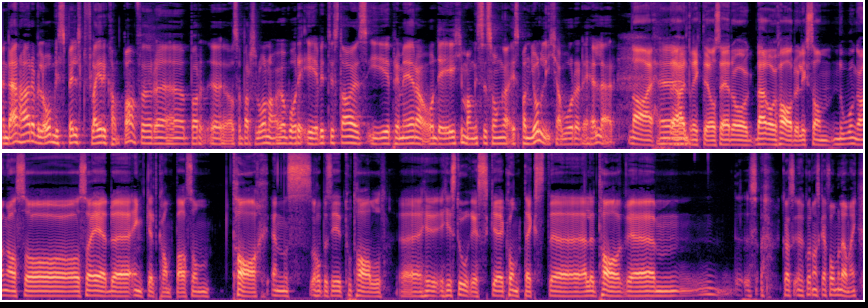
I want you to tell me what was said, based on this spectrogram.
Men der har det vel òg blitt spilt flere kamper, for uh, Bar uh, altså Barcelona har jo vært evig til stede i premiera, og det er ikke mange sesonger Español ikke har vært det heller. Nei, det er helt riktig. Og så er det også, der òg har du liksom Noen ganger så, så er det enkeltkamper som tar en håper jeg, total eh, historisk eh, kontekst, eh, eller tar eh, Hvordan skal jeg formulere meg?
